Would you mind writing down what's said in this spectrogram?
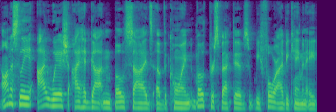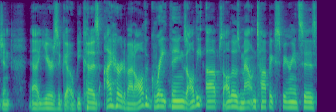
Honestly, I wish I had gotten both sides of the coin, both perspectives before I became an agent uh, years ago because I heard about all the great things, all the ups, all those mountaintop experiences.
